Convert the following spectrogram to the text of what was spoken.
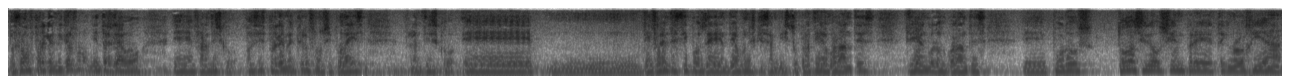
Pasamos por el micrófono mientras le hago, eh, Francisco, paséis por el micrófono si podéis. Francisco, eh, mm, diferentes tipos de, de ovnis que se han visto, platillos volantes, triángulos volantes eh, puros. Todo ha sido siempre tecnología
